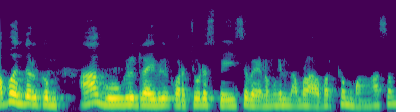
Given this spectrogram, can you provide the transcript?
അപ്പോൾ എന്തെടുക്കും? ആ ഗൂഗിൾ ഡ്രൈവിൽ കുറച്ചുകൂടെ സ്പേസ് വേണമെങ്കിൽ നമ്മൾ അവർക്ക് മാസം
